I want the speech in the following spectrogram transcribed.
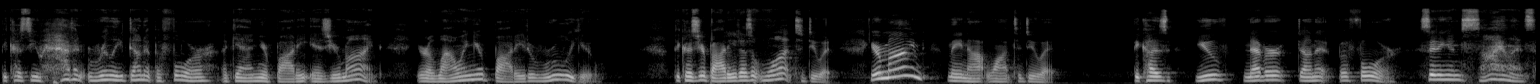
because you haven't really done it before, again, your body is your mind. You're allowing your body to rule you because your body doesn't want to do it. Your mind may not want to do it because you've never done it before. Sitting in silence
